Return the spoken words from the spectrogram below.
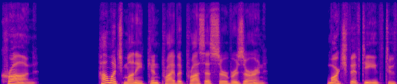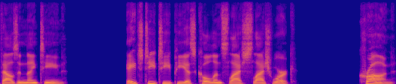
Chron. How much money can private process servers earn? March 15, 2019. https colon slash slash work. Chron.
